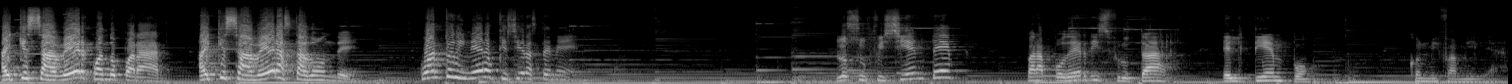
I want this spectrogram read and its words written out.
Hay que saber cuándo parar. Hay que saber hasta dónde. ¿Cuánto dinero quisieras tener? Lo suficiente para poder disfrutar el tiempo con mi familia.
